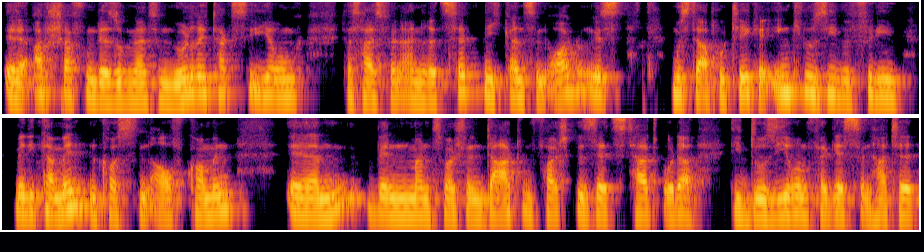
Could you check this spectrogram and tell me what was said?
Äh, Abschaffung der sogenannten Nullretaxierung. Das heißt, wenn ein Rezept nicht ganz in Ordnung ist, muss der Apotheker inklusive für die Medikamentenkosten aufkommen. Ähm, wenn man zum Beispiel ein Datum falsch gesetzt hat oder die Dosierung vergessen hatte.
